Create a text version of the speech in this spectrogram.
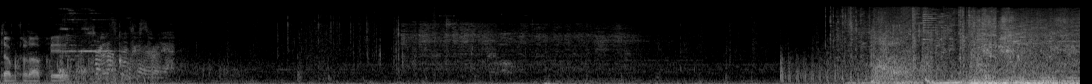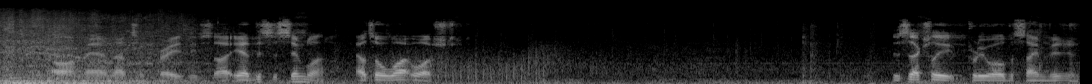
dump it up here. Check out this area. Oh man, that's a crazy sight. Yeah, this is similar. How it's all whitewashed. This is actually pretty well the same vision.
